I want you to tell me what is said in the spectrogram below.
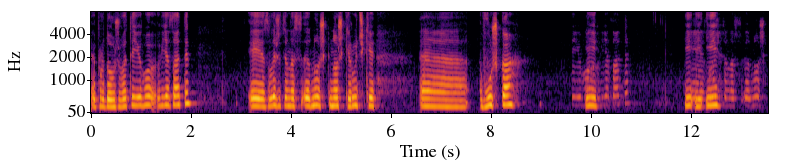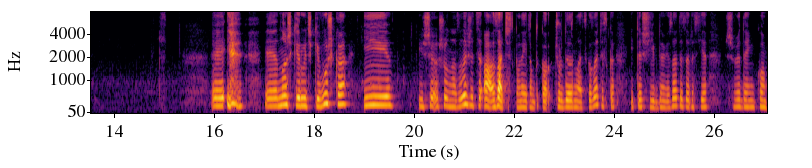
е, продовжувати його в'язати. Е, Залишиться в нас е, ножки ручки, е, вушка. І, і, і, і. Е, і, е, ножки, ручки, вушка і, і ще що в нас залишиться? А, зачіска. В неї там така чордернацька зачіска, і теж її будемо в'язати. Зараз я швиденько.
